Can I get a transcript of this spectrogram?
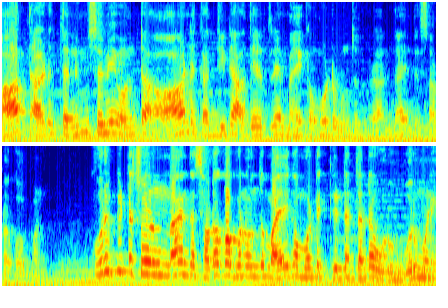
பார்த்து அடுத்த நிமிஷமே வந்துட்டு ஆணு கத்திட்டு அதே இடத்துல மயக்கம் போட்டு விழுந்துருக்காருங்க இந்த சடகோபன். குறிப்பிட்ட சொல்லணும்னா இந்த சடகோபன் வந்து மயக்கம் போட்டு கிட்டத்தட்ட ஒரு ஒரு மணி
